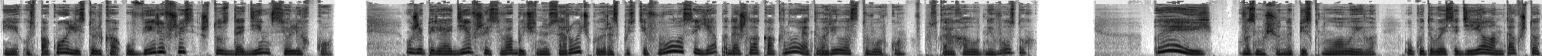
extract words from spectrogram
и успокоились, только уверившись, что сдадим все легко. Уже переодевшись в обычную сорочку и распустив волосы, я подошла к окну и отворила створку, впуская холодный воздух. «Эй!» — возмущенно пискнула Лейла, укутываясь одеялом так, что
